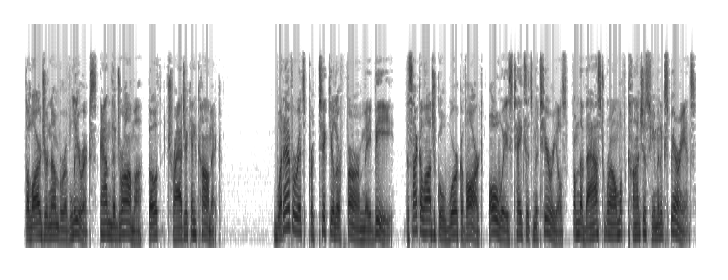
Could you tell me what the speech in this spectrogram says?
the larger number of lyrics, and the drama, both tragic and comic. Whatever its particular firm may be, the psychological work of art always takes its materials from the vast realm of conscious human experience,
